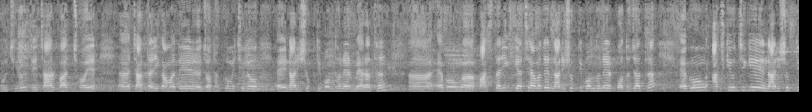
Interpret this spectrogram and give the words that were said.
চলছিল, যে চার পাঁচ ছয়ের চার তারিখ আমাদের যথাক্রমে ছিল নারী শক্তি বন্ধনের ম্যারাথন এবং পাঁচ তারিখ গেছে আমাদের নারী শক্তি বন্ধনের পদযাত্রা, এবং আজকে হচ্ছে গিয়ে নারী শক্তি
